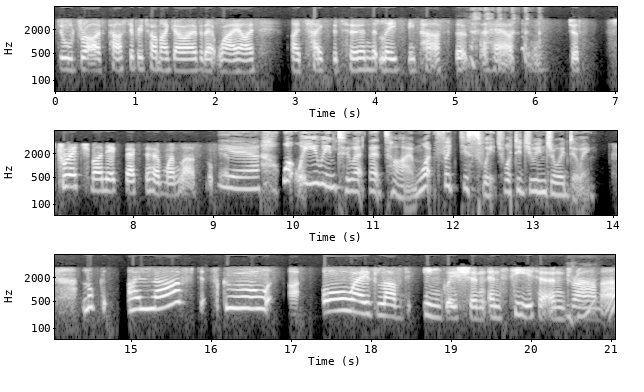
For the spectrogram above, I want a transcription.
still drive past every time I go over that way. I I take the turn that leads me past the, the house and just stretch my neck back to have one last look at. it. Yeah. What were you into at that time? What flicked your switch? What did you enjoy doing? Look, I loved school. I always loved English and, and theatre and drama.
